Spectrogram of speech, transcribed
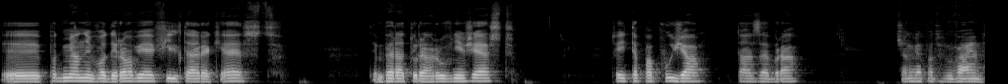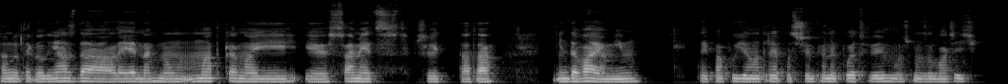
Yy, Podmiany wody robię, filterek jest. Temperatura również jest. Czyli ta papuzia, ta zebra ciągle podpływają tam do tego gniazda, ale jednak no matka, no i, samiec, czyli tata, nie dawają im. Tej papuzia ma trochę postrzępione płetwy, można zobaczyć.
